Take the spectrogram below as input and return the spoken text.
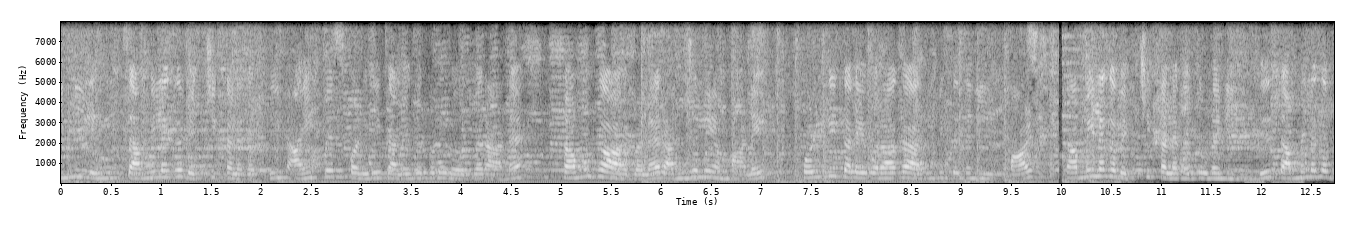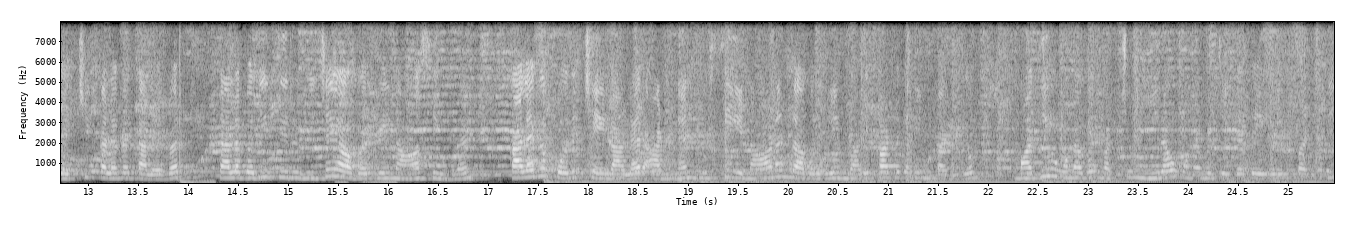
இந்நிலையில் தமிழக வெற்றி கழகத்தின் ஐம்பெரும் பள்ளி தலைவர்களுள் ஒருவரான சமூக ஆர்வலர் அஞ்சலி அம்மாளை கொள்கை தலைவராக அறிவித்ததன் இருப்பால் தமிழக வெற்றிக் கழகத்துடன் இணைந்து தமிழக வெற்றிக் கழக தலைவர் தளபதி திரு. விஜய் அவர்களின் ஆசையுடன் கழக பொதுச் செயலாளர் அண்ணன் ருசி ஆனந்த் அவர்களின் வழிகாட்டுதலின்படியும் மதிய உணவு மற்றும் இரவு உணவு திட்டத்தை ஏற்படுத்தி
